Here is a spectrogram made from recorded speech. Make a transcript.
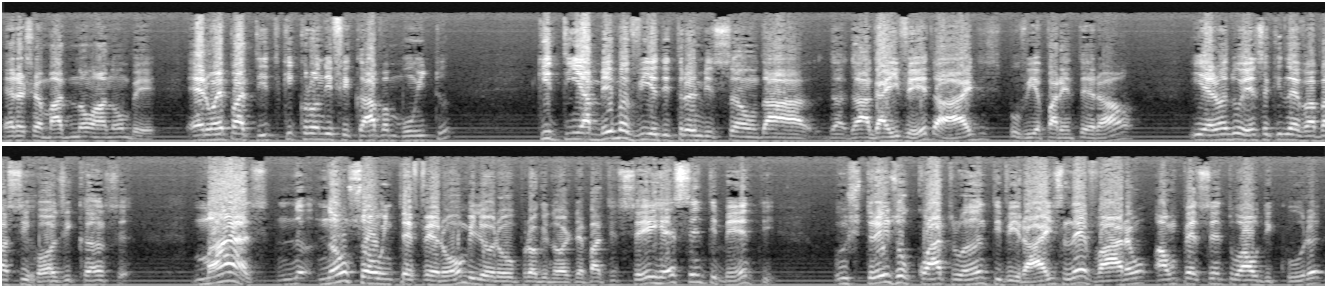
era chamado não A, não B. Era uma hepatite que cronificava muito, que tinha a mesma via de transmissão da, da, da HIV, da AIDS, por via parenteral, e era uma doença que levava a cirrose e câncer. Mas não só o interferon melhorou o prognóstico da hepatite C, e recentemente os três ou quatro antivirais levaram a um percentual de cura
